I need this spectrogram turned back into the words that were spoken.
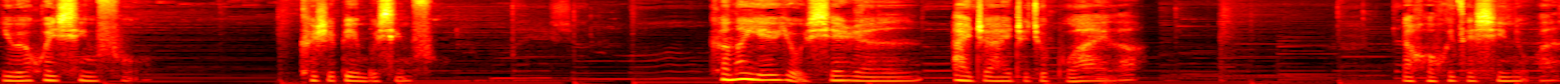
以为会幸福，可是并不幸福。可能也有些人爱着爱着就不爱了，然后会在心里问：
